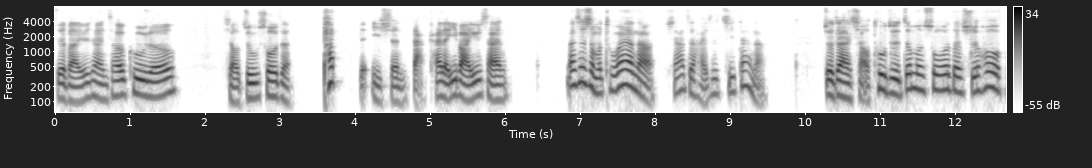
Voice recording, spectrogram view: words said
这把雨伞超酷的哦。小猪说着。的一声，打开了一把雨伞。那是什么图案呢？虾子还是鸡蛋呢？就在小兔子这么说的时候，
